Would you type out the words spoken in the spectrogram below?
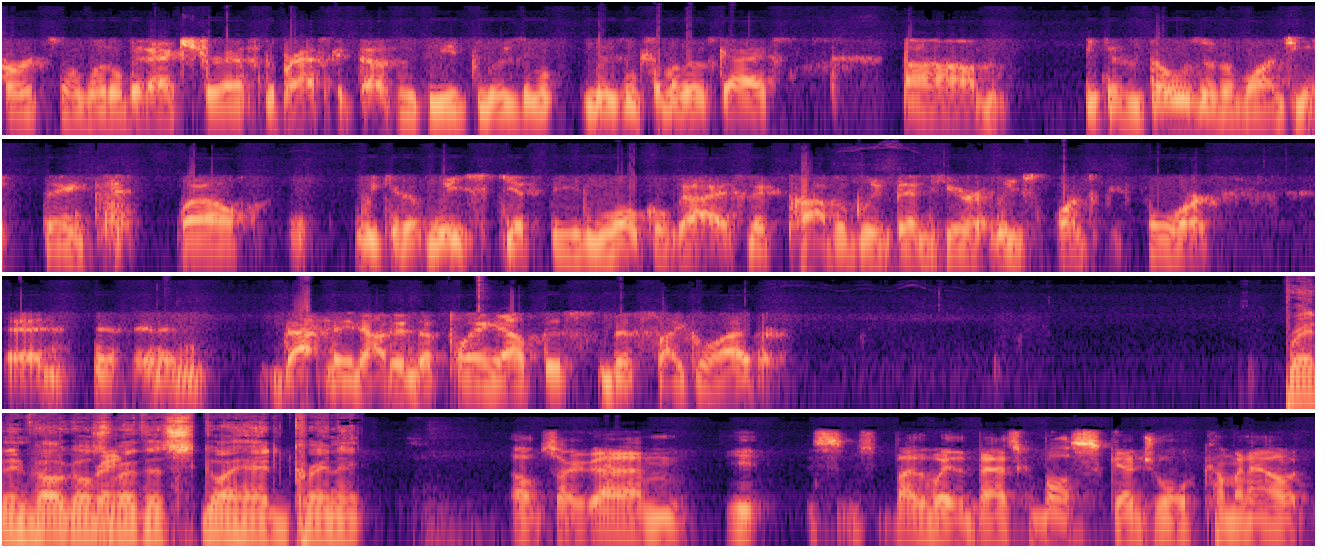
hurts a little bit extra if Nebraska does indeed losing losing some of those guys, um, because those are the ones you think, well, we could at least get the local guys. They've probably been here at least once before, and and that may not end up playing out this this cycle either. Brandon Vogel's Brand- with us. Go ahead, Kraynak. Oh, sorry. Um, you, s- s- by the way, the basketball schedule coming out.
